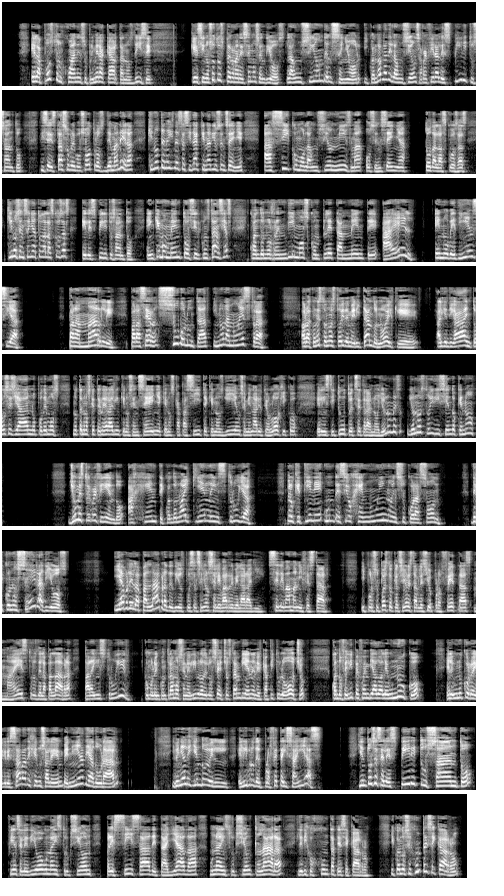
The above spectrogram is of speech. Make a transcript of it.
El apóstol Juan en su primera carta nos dice que si nosotros permanecemos en Dios, la unción del Señor, y cuando habla de la unción se refiere al Espíritu Santo, dice, está sobre vosotros, de manera que no tenéis necesidad que nadie os enseñe, así como la unción misma os enseña todas las cosas. ¿Quién nos enseña todas las cosas? El Espíritu Santo. ¿En qué momento o circunstancias? Cuando nos rendimos completamente a Él, en obediencia, para amarle, para hacer su voluntad y no la nuestra. Ahora, con esto no estoy demeritando, ¿no? El que alguien diga, ah, entonces ya no podemos, no tenemos que tener a alguien que nos enseñe, que nos capacite, que nos guíe, un seminario teológico, el instituto, etcétera. No, yo no me, yo no estoy diciendo que no. Yo me estoy refiriendo a gente cuando no hay quien le instruya, pero que tiene un deseo genuino en su corazón de conocer a Dios. Y abre la palabra de Dios, pues el Señor se le va a revelar allí, se le va a manifestar. Y por supuesto que el Señor estableció profetas, maestros de la palabra, para instruir, como lo encontramos en el libro de los Hechos también, en el capítulo 8, cuando Felipe fue enviado al eunuco, el eunuco regresaba de Jerusalén, venía de adorar, y venía leyendo el, libro del profeta Isaías. Y entonces el Espíritu Santo, fíjense, le dio una instrucción precisa, detallada, una instrucción clara, le dijo, júntate ese carro. Y cuando se junta ese carro,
